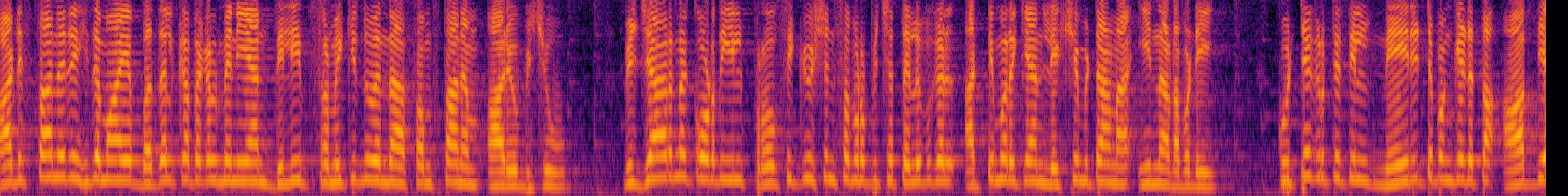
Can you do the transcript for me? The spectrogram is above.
അടിസ്ഥാനരഹിതമായ ബദൽ കഥകൾ മെനയാൻ ദിലീപ് ശ്രമിക്കുന്നുവെന്ന് സംസ്ഥാനം ആരോപിച്ചു. വിചാരണ കോടതിയിൽ പ്രോസിക്യൂഷൻ സമർപ്പിച്ച തെളിവുകൾ അട്ടിമറിക്കാൻ ലക്ഷ്യമിട്ടാണ് ഈ നടപടി. കുറ്റകൃത്യത്തിൽ നേരിട്ട് പങ്കെടുത്ത ആദ്യ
